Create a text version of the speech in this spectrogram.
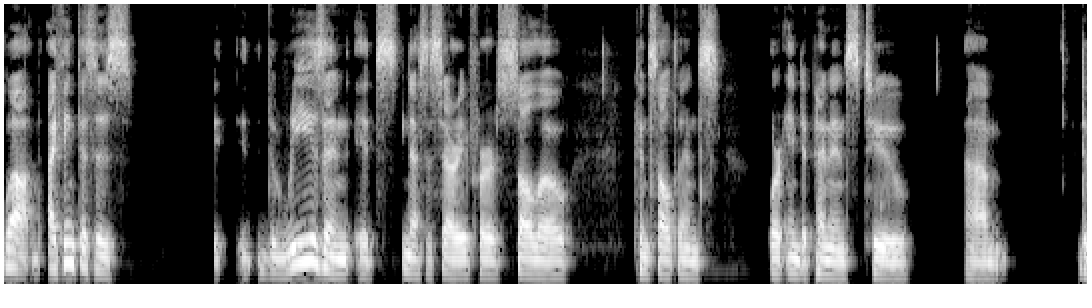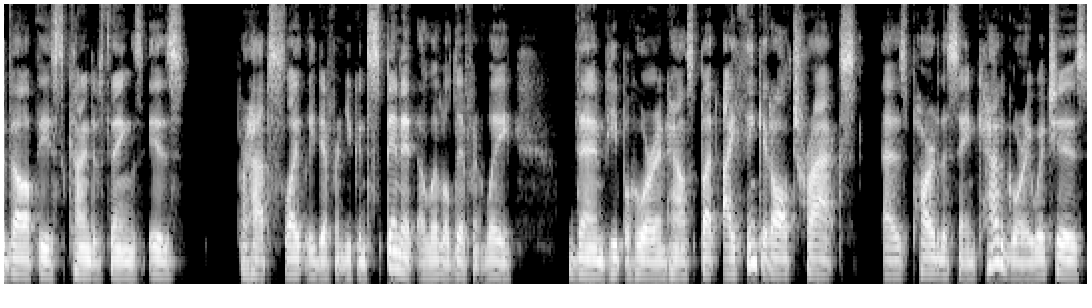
well i think this is the reason it's necessary for solo consultants or independents to um, develop these kind of things is perhaps slightly different you can spin it a little differently than people who are in house. But I think it all tracks as part of the same category, which is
